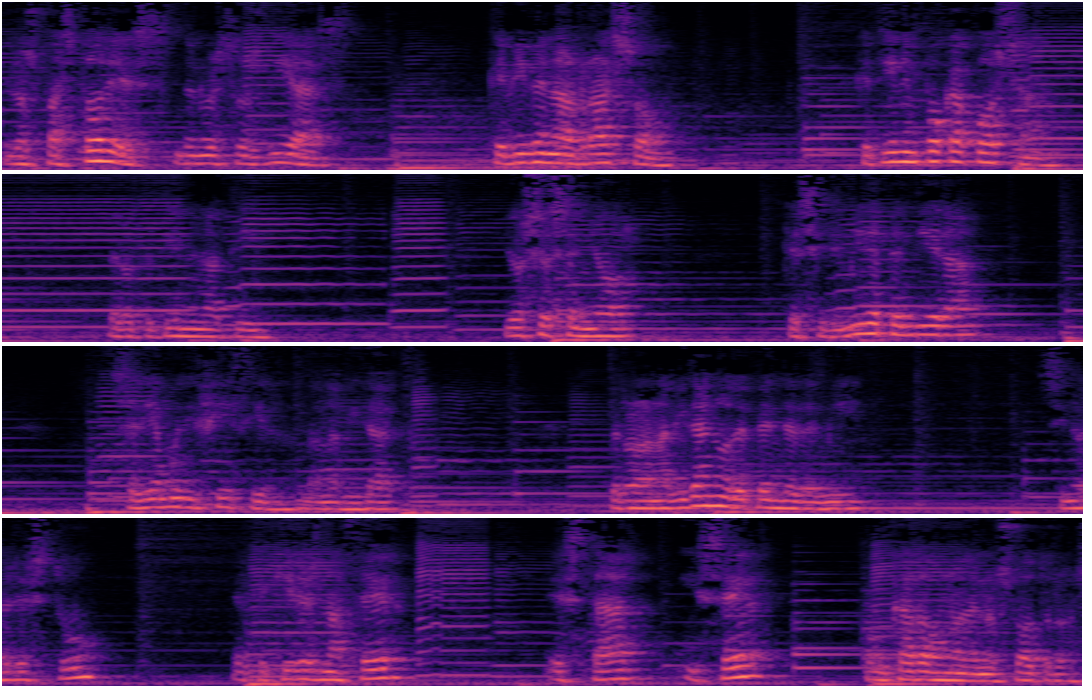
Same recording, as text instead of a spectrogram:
en los pastores de nuestros días, que viven al raso, que tienen poca cosa, pero te tienen a ti. Yo sé, Señor, que si de mí dependiera, sería muy difícil la Navidad. Pero la Navidad no depende de mí, sino eres tú el que quieres nacer, estar y ser con cada uno de nosotros.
